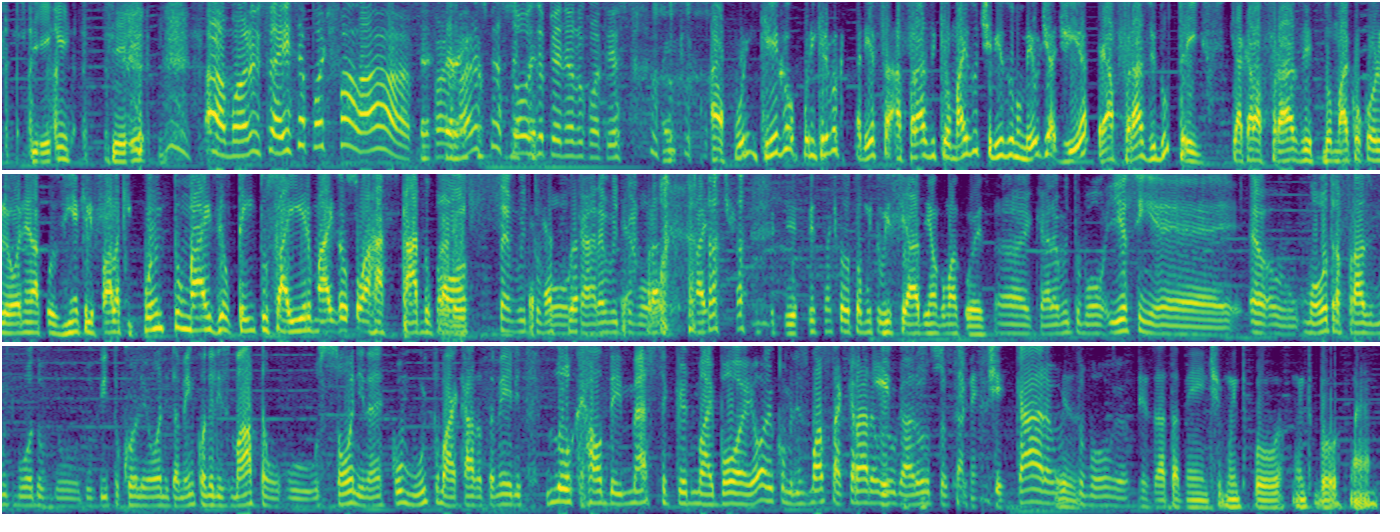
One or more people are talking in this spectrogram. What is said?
sim, sim. Ah, mano, isso aí você pode falar para várias pessoas, dependendo do contexto. Ah, por incrível, por incrível que pareça, a frase que eu mais utilizo no meu dia a dia é a frase do 3, que é aquela frase do Michael Corleone na cozinha que ele fala que quanto mais eu tento sair, mais eu sou arrastado pra dentro. Nossa, é muito bom, cara, é muito É bom. dia dia, Principalmente quando eu tô muito viciado em alguma coisa. Ai, cara, é muito bom. E assim, é, é uma outra frase muito boa do, do, do Vito Corleone também, quando eles matam o, o Sony, né? Ficou muito marcada também. Ele, look how they massacred my boy. Olha como eles massacraram o meu garoto. Exatamente. Cara, muito Ex- bom, meu. Exatamente, muito boa, muito boa. né?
